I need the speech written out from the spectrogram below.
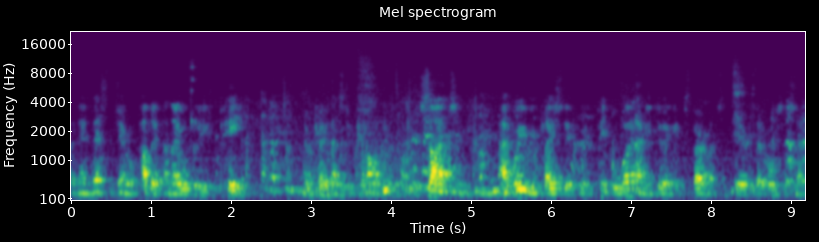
and then that's the general public and they all believed P. Okay, that's the canonical part of science and we replaced it with people weren't only doing experiments and theories, they were also saying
